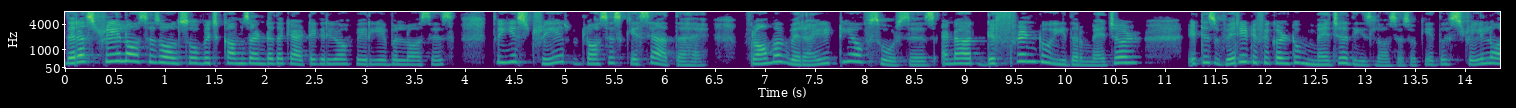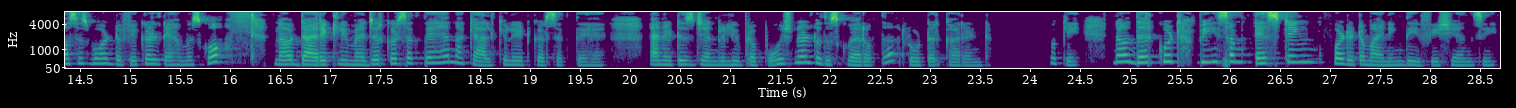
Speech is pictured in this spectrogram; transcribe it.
there are stray losses also which comes under the category of variable losses. तो ये stray losses कैसे आता है From a variety of sources and are different to either measure. It is very difficult to measure these losses. Okay, तो stray losses बहुत difficult है हम इसको ना directly measure कर सकते हैं ना calculate कर सकते हैं and it is generally proportional to the square of the rotor current. Okay, now there could be some testing for determining the efficiency.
